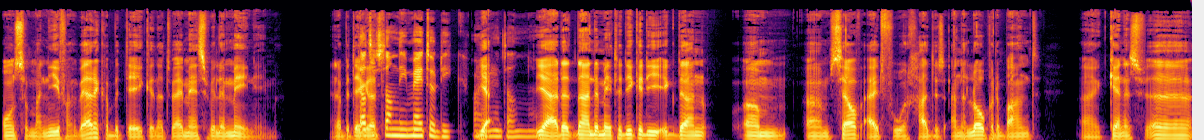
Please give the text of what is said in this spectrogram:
onze manier van werken betekent dat wij mensen willen meenemen. En dat betekent Dat is dan die methodiek waar Ja. het dan... eh, ja, dat, nou, de methodieken die ik dan um, um, zelf uitvoer, gaat dus aan de lopende band uh, kennis uh,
